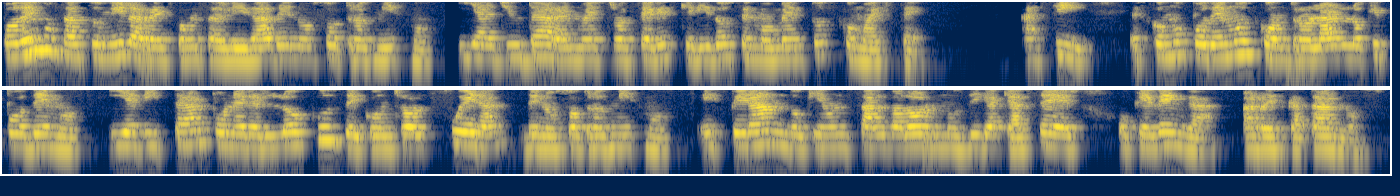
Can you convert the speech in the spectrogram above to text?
Podemos asumir la responsabilidad de nosotros mismos y ayudar a nuestros seres queridos en momentos como este. Así es como podemos controlar lo que podemos y evitar poner el locus de control fuera de nosotros mismos, esperando que un Salvador nos diga qué hacer o que venga a rescatarnos.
